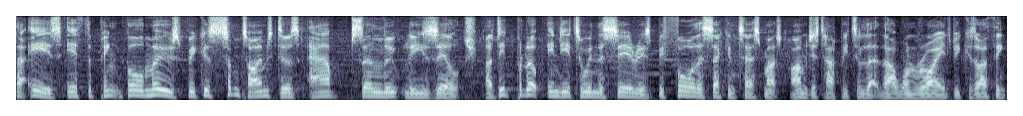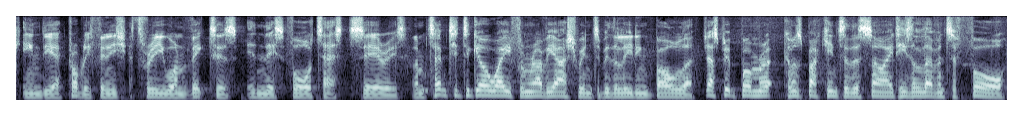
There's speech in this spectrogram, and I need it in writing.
that is if the pink ball moves, because sometimes does absolutely zilch. I did put up India to win the series before the second Test match. I'm just happy to let that one ride because I think India probably finish 3 1 victors in this four test series. I'm tempted to go away from Ravi Ashwin to be the leading bowler. Jasprit Bumrah comes back into the side. He's 11 to 4.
